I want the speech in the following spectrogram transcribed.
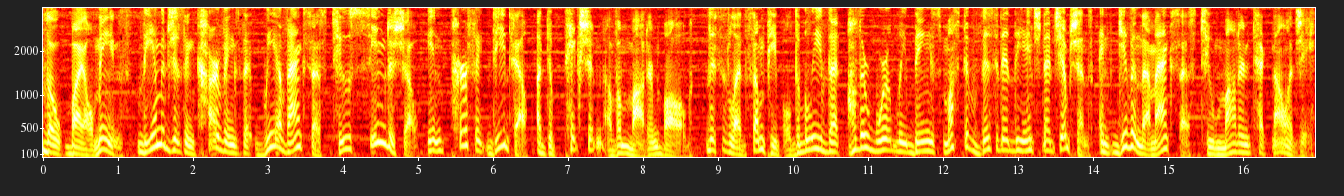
Though, by all means, the images and carvings that we have access to seem to show, in perfect detail, a depiction of a modern bulb. This has led some people to believe that otherworldly beings must have visited the ancient Egyptians and given them access to modern technology.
